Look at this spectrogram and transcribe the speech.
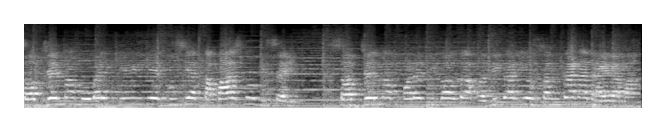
સબજેલમાં મોબાઈલ કેવી રીતે ઘૂસ્યા તપાસનો વિષય. સબજેલમાં ફરજ નિભાવતા અધિકારીઓ શંકાના દાયરામાં.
